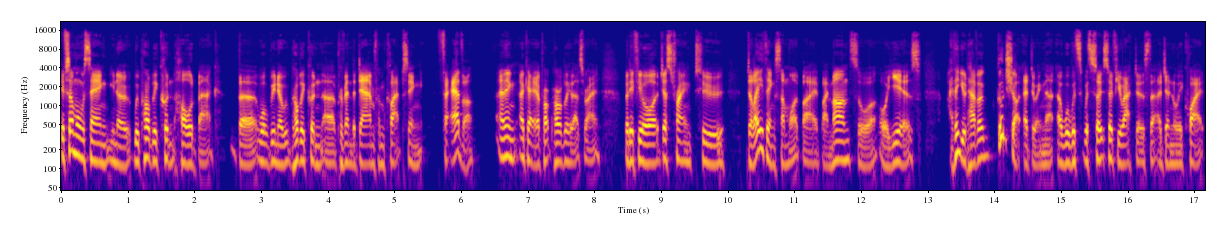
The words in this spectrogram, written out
if someone was saying, you know, we probably couldn't hold back the, well, you know, we probably couldn't uh, prevent the dam from collapsing forever, I think, okay, probably that's right. But if you're just trying to delay things somewhat by by months or or years, I think you'd have a good shot at doing that uh, with with so, so few actors that are generally quite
